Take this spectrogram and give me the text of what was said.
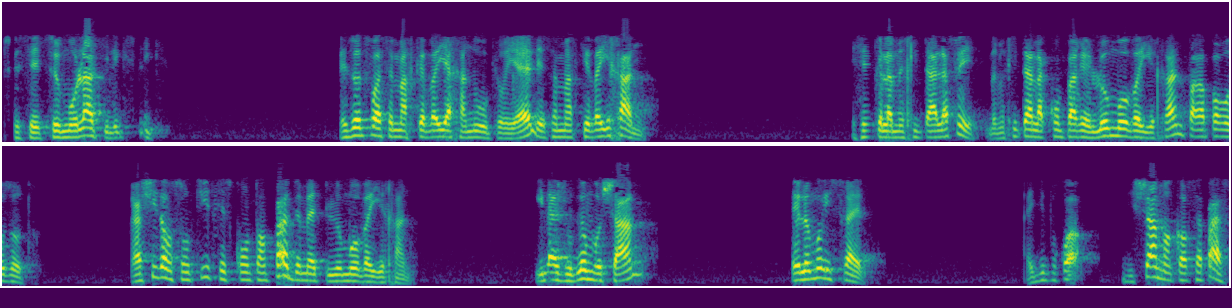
Parce que c'est ce mot-là qui l'explique. Les autres fois, c'est marqué Vayachanu au pluriel et c'est marqué Vayichan. Et c'est ce que la Mechita l'a fait. La Mechita l'a comparé le mot Vayichan par rapport aux autres. Rachid, dans son titre, il se contente pas de mettre le mot Vayichan. Il ajoute le mot Sham et le mot Israël. Il dit pourquoi? Il dit Sham encore ça passe.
